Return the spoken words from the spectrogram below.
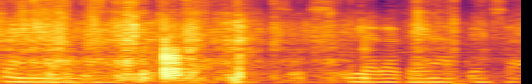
So, ilalagay natin sa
